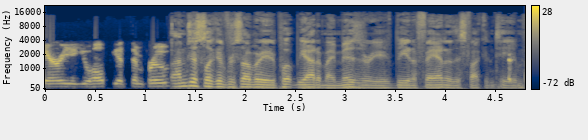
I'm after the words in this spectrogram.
area you hope gets improved? I'm just looking for somebody to put me out of my misery of being a fan of this fucking team.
